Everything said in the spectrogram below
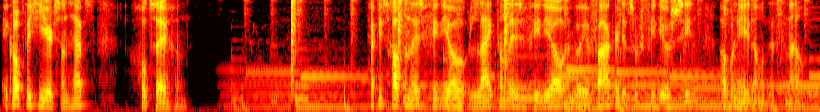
Ik hoop dat je hier iets aan hebt. God zegen. Heb je het gehad aan deze video? Like dan deze video en wil je vaker dit soort video's zien? Abonneer je dan op dit kanaal.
